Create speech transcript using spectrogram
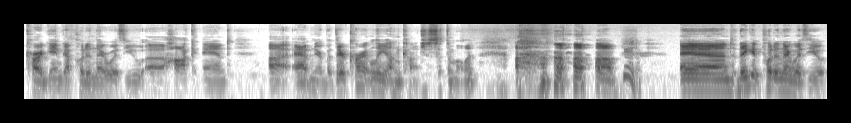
card game got put in there with you, uh, Hawk and uh, Abner, but they're currently unconscious at the moment. Um, Hmm. And they get put in there with you,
